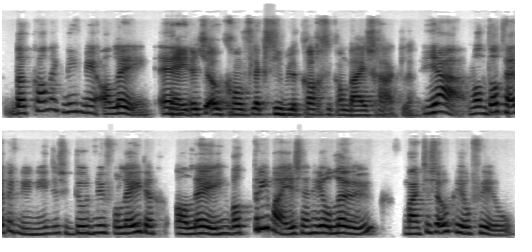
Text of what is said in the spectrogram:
dat kan ik niet meer alleen. En nee, dat je ook gewoon flexibele krachten kan bijschakelen. Ja, want dat heb ik nu niet. Dus ik doe het nu volledig alleen. Wat prima is en heel leuk, maar het is ook heel veel.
